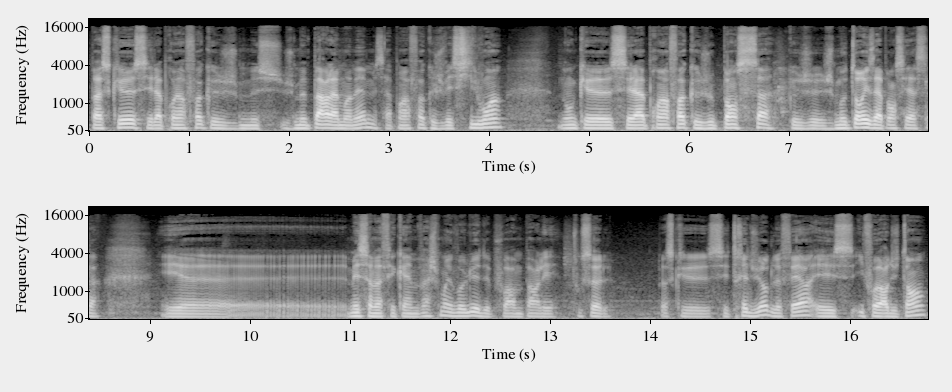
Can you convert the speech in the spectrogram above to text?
parce que c'est la première fois que je me, je me parle à moi-même, c'est la première fois que je vais si loin. Donc euh, c'est la première fois que je pense ça, que je, je m'autorise à penser à cela. Et mais ça m'a fait quand même vachement évoluer de pouvoir me parler tout seul. Parce que c'est très dur de le faire et il faut avoir du temps.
